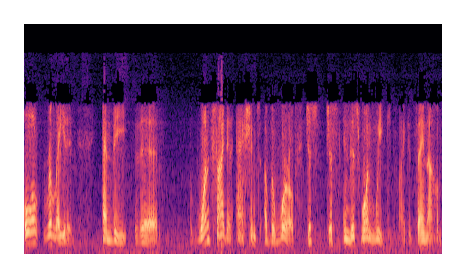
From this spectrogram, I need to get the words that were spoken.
all related, and the the one-sided actions of the world. Just just in this one week, if I could say, Nachum,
